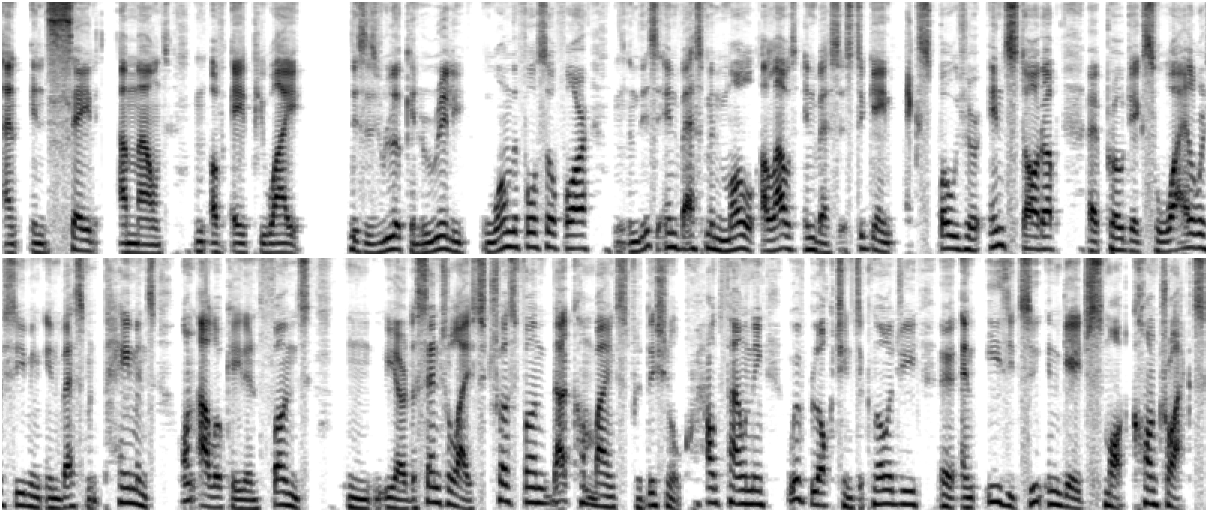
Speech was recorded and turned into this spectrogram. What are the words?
an insane amount of APY this is looking really wonderful so far. And this investment model allows investors to gain exposure in startup uh, projects while receiving investment payments on allocated funds. Mm, we are the centralized trust fund that combines traditional crowdfunding with blockchain technology uh, and easy to engage smart contracts.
